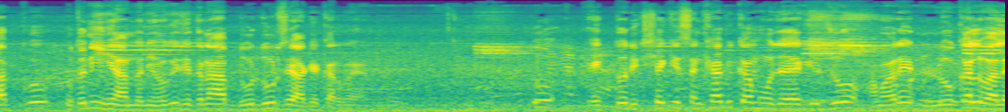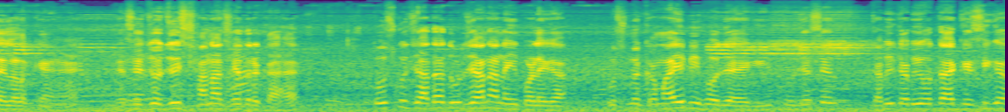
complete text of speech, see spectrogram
आपको उतनी ही आमदनी होगी जितना आप दूर दूर से आके कर रहे हैं। तो एक तो रिक्शे की संख्या भी कम हो जाएगी। जो हमारे लोकल वाले लड़के हैं जैसे जो जिस थाना क्षेत्र का है तो उसको ज़्यादा दूर जाना नहीं पड़ेगा। उसमें कमाई भी हो जाएगी। तो जैसे कभी कभी होता है किसी का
